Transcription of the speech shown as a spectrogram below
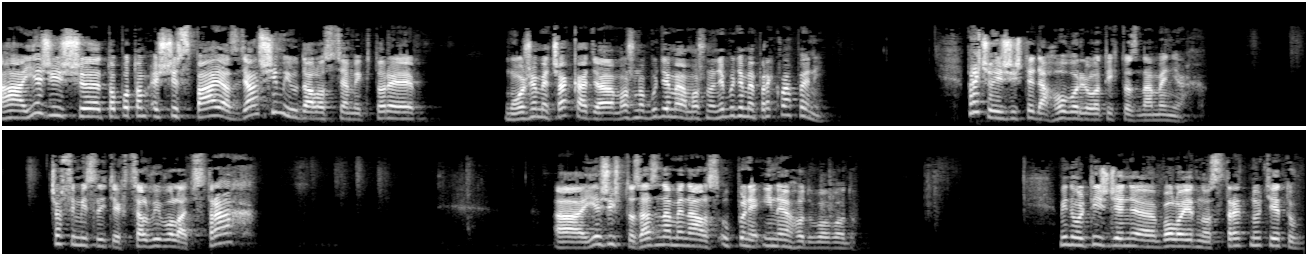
A Ježiš to potom ešte spája s ďalšími udalosťami, ktoré môžeme čakať a možno budeme a možno nebudeme prekvapení. Prečo Ježiš teda hovoril o týchto znameniach? Čo si myslíte, chcel vyvolať strach? A Ježiš to zaznamenal z úplne iného dôvodu. Minulý týždeň e, bolo jedno stretnutie tu v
